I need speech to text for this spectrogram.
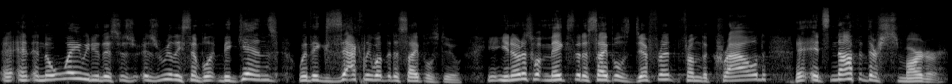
And, and, the way we do this is, is really simple. It begins with exactly what the disciples do. You, you notice what makes the disciples different from the crowd? It's not that they're smarter.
